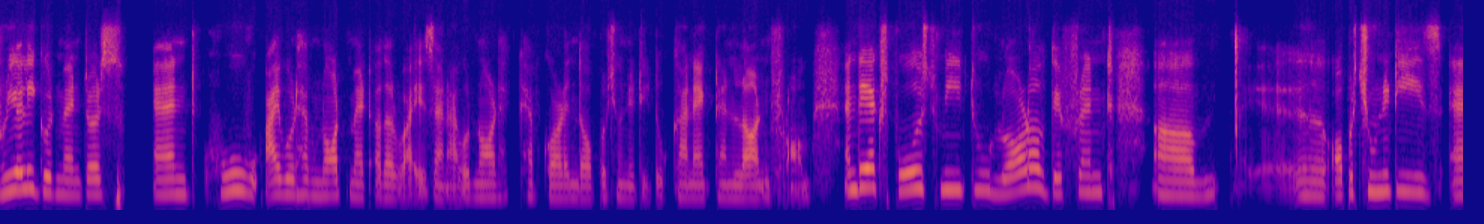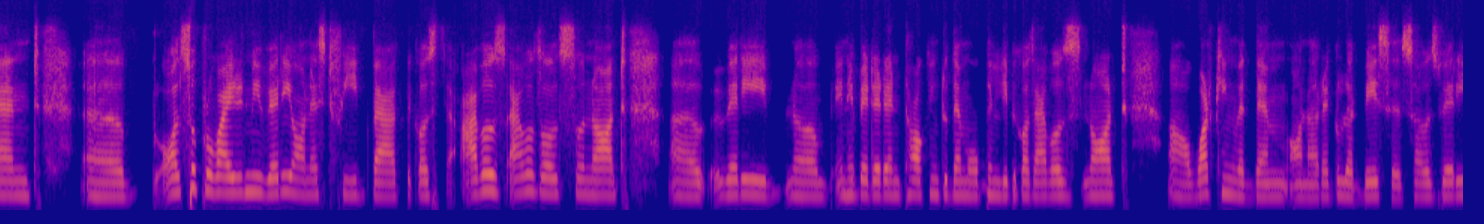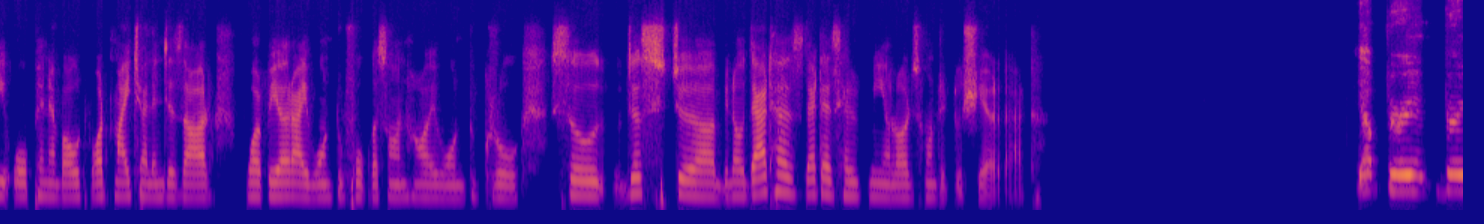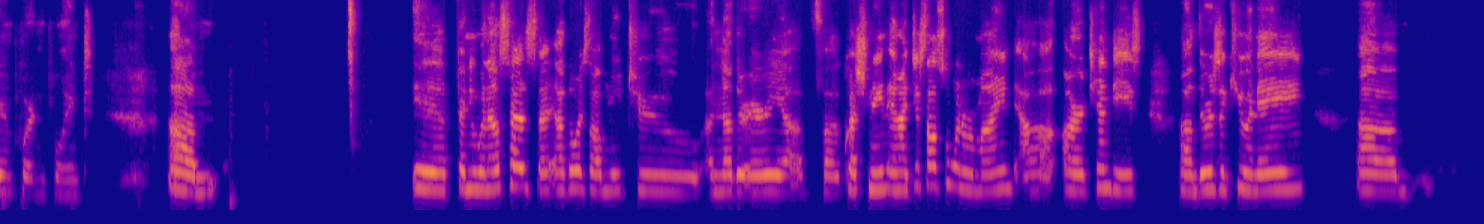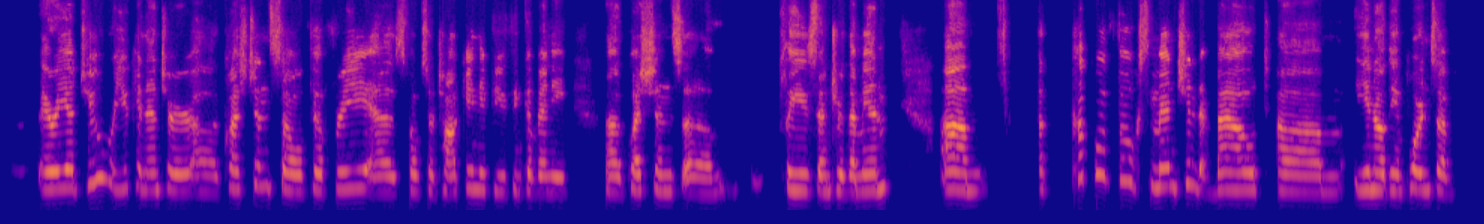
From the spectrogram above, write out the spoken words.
really good mentors and who I would have not met otherwise, and I would not have gotten the opportunity to connect and learn from. And they exposed me to a lot of different um, uh, opportunities and uh, also provided me very honest feedback because I was I was also not uh, very uh, inhibited in talking to them openly because I was not uh, working with them on a regular basis. So I was very open about what my challenges are, what where I want to focus on, how I want to grow. So just uh, you know that has that has helped me a lot. Just wanted to share that. Yep, very very important point. Um, if anyone else has, uh, otherwise I'll move to another area of uh, questioning. And I just also want to remind uh, our attendees, um, there is a Q&A um, area too, where you can enter uh, questions. So feel free as folks are talking, if you think of any uh, questions, um, please enter them in. Um, a couple of folks mentioned about, um, you know, the importance of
